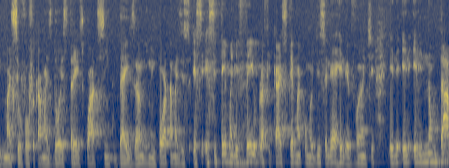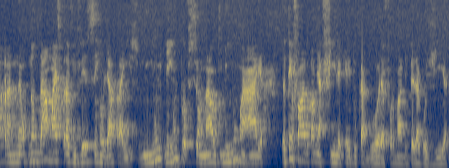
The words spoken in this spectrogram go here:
e, mas se eu for ficar mais dois, três, quatro, cinco, dez anos, não importa, mas isso, esse, esse tema ele veio para ficar, esse tema, como eu disse, ele é relevante, ele, ele, ele não dá para não, não dá mais para viver sem olhar para isso. Nenhum, nenhum profissional de nenhuma área. Eu tenho falado com a minha filha, que é educadora, é formada em pedagogia,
